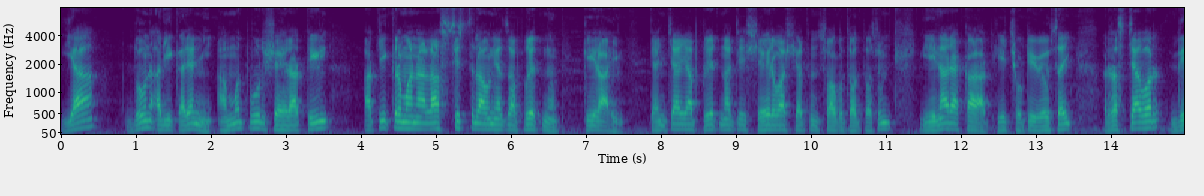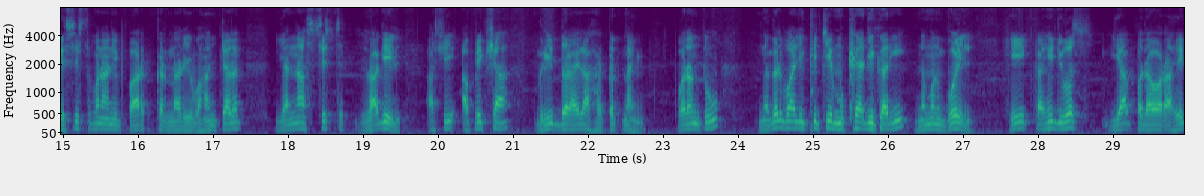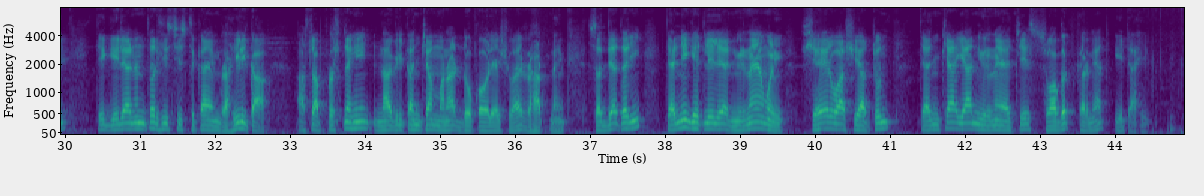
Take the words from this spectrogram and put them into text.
या दोन अधिकाऱ्यांनी अहमदपूर शहरातील अतिक्रमणाला शिस्त लावण्याचा प्रयत्न केला आहे. त्यांच्या या प्रयत्नाचे शहरवासियातून स्वागत होत असून येणाऱ्या काळात हे छोटे व्यावसायिक रस्त्यावर बेशिस्तपणाने पार्क करणारे वाहनचालक यांना शिस्त लागेल अशी अपेक्षा गृहीत धरायला हरकत नाही. परंतु नगरपालिकेचे मुख्य अधिकारी नमन गोयल हे काही दिवस या पदावर आहेत. ते गेल्यानंतर ही शिस्त कायम राहील का? असा प्रश्नही नागरिकांच्या मनात डोकावल्याशिवाय राहत नाही सध्या तरी त्यांनी घेतलेल्या निर्णयामुळे शहरवासियातून त्यांच्या या निर्णयाचे स्वागत करण्यात येत आहे.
